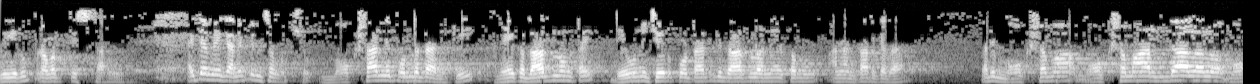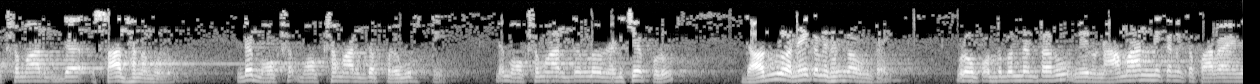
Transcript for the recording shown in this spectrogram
వీరు ప్రవర్తిస్తారు. అయితే మీకు అనిపించవచ్చు మోక్షాన్ని పొందడానికి అనేక దారులు ఉంటాయి. దేవుణ్ణి చేరుకోవటానికి దారులు అనేకము అని అంటారు కదా. మరి మోక్షమా మోక్ష మార్గాలలో మోక్ష మార్గ సాధనములు అంటే మోక్ష మోక్ష మార్గ ప్రవృత్తి అంటే మోక్ష మార్గంలో నడిచేప్పుడు దారులు అనేక విధంగా ఉంటాయి. ఇప్పుడు కొంతమంది అంటారు మీరు నామాన్ని కనుక పారాయణ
